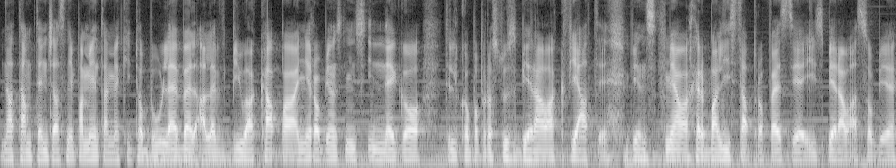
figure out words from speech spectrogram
na tamten czas, nie pamiętam jaki to był level, ale wbiła kapa nie robiąc nic innego, tylko po prostu zbierała kwiaty, więc miała herbalista profesję i zbierała sobie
